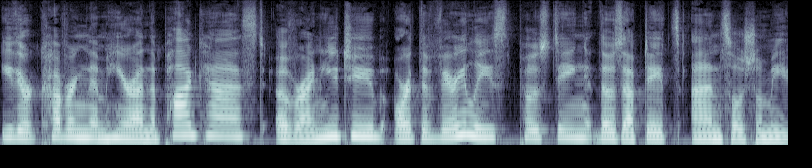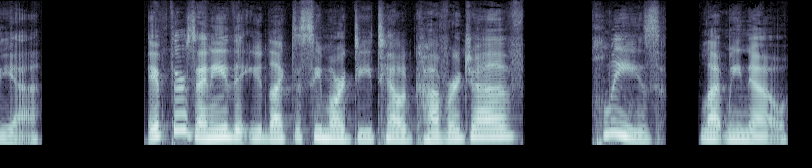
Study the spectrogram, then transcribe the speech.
either covering them here on the podcast, over on YouTube, or at the very least, posting those updates on social media. If there's any that you'd like to see more detailed coverage of, please let me know.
